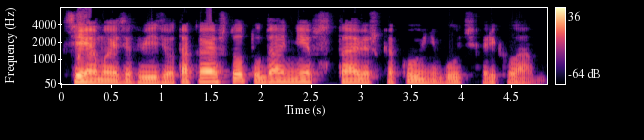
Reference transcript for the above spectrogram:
тема этих видео такая, что туда не вставишь какую-нибудь рекламу.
